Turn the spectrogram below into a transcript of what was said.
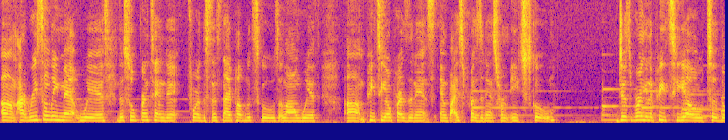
Um, I recently met with the superintendent for the Cincinnati Public Schools, along with um, PTO presidents and vice presidents from each school. Just bringing the PTO to the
